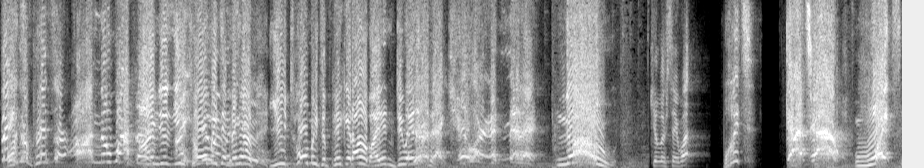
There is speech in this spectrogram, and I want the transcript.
fingerprints are on the weapon! I'm just. You I told me to pick it up. you. You told me to pick it up. I didn't do anything! You're the killer! Admit it! No! Killer say what? What? Gotcha! What?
